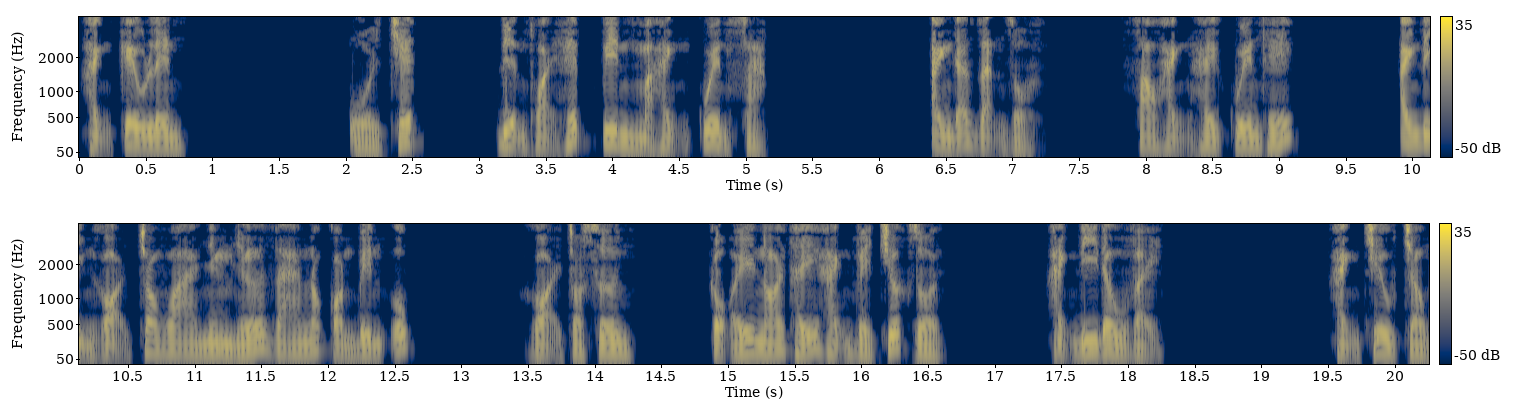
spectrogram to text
Hạnh kêu lên. Ôi chết, điện thoại hết pin mà Hạnh quên sạc. Anh đã dặn rồi, sao Hạnh hay quên thế? Anh định gọi cho Hoa nhưng nhớ ra nó còn bên Úc. Gọi cho Sơn, cậu ấy nói thấy Hạnh về trước rồi. Hạnh đi đâu vậy? Hạnh trêu chồng.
